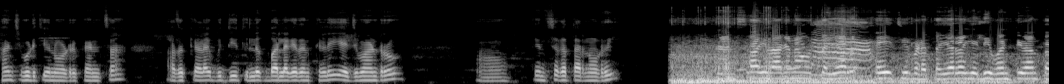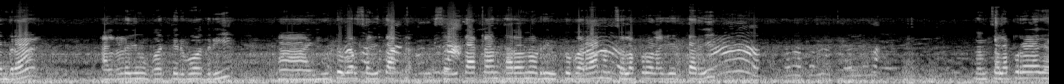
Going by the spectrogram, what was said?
ಹಂಚ್ಬಿಡ್ತೀವಿ ನೋಡಿರಿ ಫ್ರೆಂಡ್ಸ. ಅದು ಕೆಳಗೆ ಬಿದ್ದಿತ್ತು ಇಲ್ಲಕ್ಕೆ ಬರ್ಲಾಗ್ಯದ ಅಂಥೇಳಿ ಯಜಮಾನ್ರು ತಿನ್ಸಕತ್ತಾರ ನೋಡಿರಿ. ಫ್ರೆಂಡ್ಸ ಇವಾಗ ನಾವು ತಯಾರು ಐತಿ ಬೇಡ, ತಯಾರಾಗಿ ಎಲ್ಲಿ ಹೊಂಟೀವಿ ಅಂತಂದ್ರೆ ಆಲ್ರೆಡಿ ನಿಮ್ಗೆ ಗೊತ್ತಿರ್ಬೋದು ರೀ ಯೂಟ್ಯೂಬರ್ ಸವಿತಾಕ ಸವಿತಾಕ ಅಂತಾರ ನೋಡ್ರಿ ಯೂಟ್ಯೂಬರ ನಮ್ಮ ಸೊಲಪುರ ಒಳಗೆ ಇರ್ತಾರೆ. ನಮ್ಮ ಸೊಲಪುರ ಒಳಗೆ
